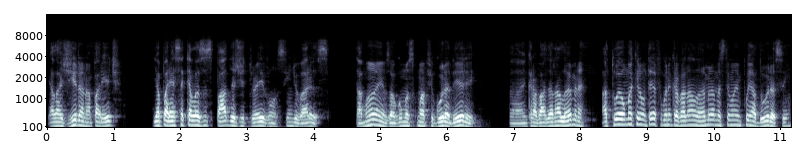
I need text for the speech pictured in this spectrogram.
ela gira na parede e aparece aquelas espadas de Trayvon, assim, de vários tamanhos, algumas com uma figura dele ah, encravada na lâmina. A tua é uma que não tem a figura encravada na lâmina, mas tem uma empunhadura, assim,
